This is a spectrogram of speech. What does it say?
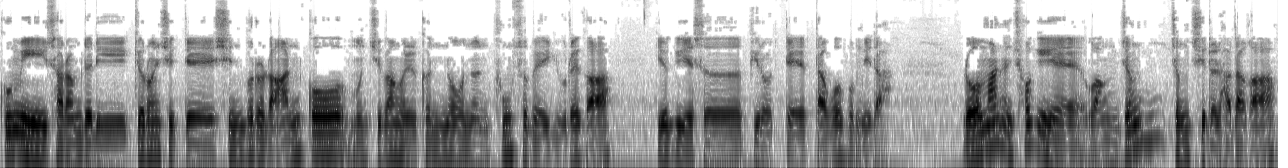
구미 사람들이 결혼식 때 신부를 안고 문지방을 건너오는 풍습의 유래가 여기에서 비롯됐다고 봅니다. 로마는 초기에 왕정 정치를 하다가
